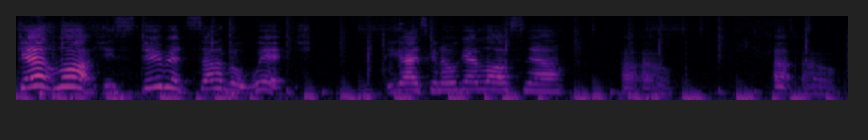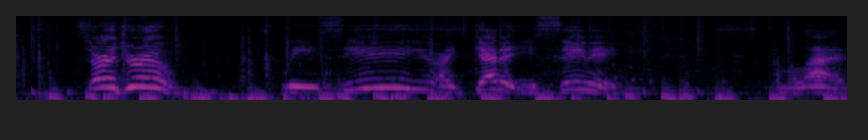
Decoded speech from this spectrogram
Get lost, you stupid son of a witch. You guys can all get lost now. Uh oh. Uh oh. Storage room. We see you. I get it. You see me. I'm alive.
